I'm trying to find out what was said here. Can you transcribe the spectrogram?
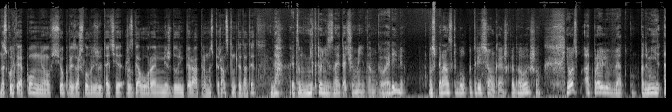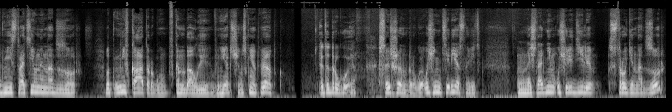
Насколько я помню, все произошло в результате разговора между императором и Спиранским тет-а-тет. Да, это никто не знает, о чем они там говорили. Но Спиранский был потрясен, конечно, когда вышел. Его отправили в Вятку под административный надзор. Вот не в каторгу, в кандалы, в Нерчинск, нет, в Вятку. Это другое. Совершенно другое. Очень интересно, ведь значит, над ним учредили строгий надзор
